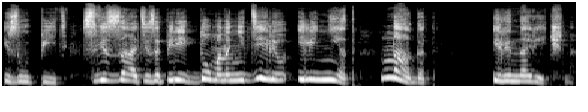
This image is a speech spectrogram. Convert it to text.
Излупить, связать и запереть дома на неделю или нет, на год или навечно.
